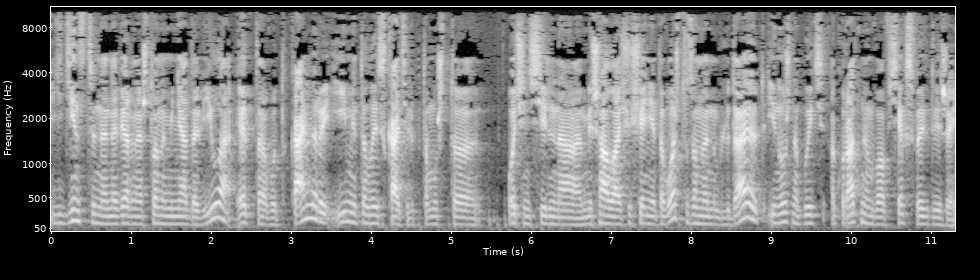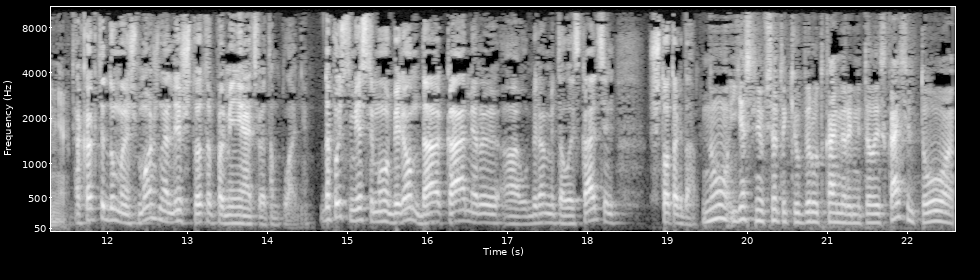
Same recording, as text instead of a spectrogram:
Единственное, наверное, что на меня давило, это вот камеры и металлоискатель, потому что очень сильно мешало ощущение того, что за мной наблюдают, и нужно быть аккуратным во всех своих движениях. А как ты думаешь, можно ли что-то поменять в этом плане? Допустим, если мы уберем, да, камеры, а уберем металлоискатель, что тогда? Ну, если все-таки уберут камеры металлоискатель, то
